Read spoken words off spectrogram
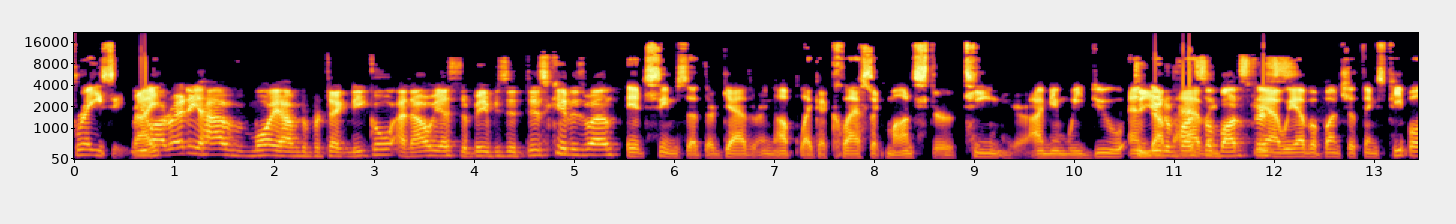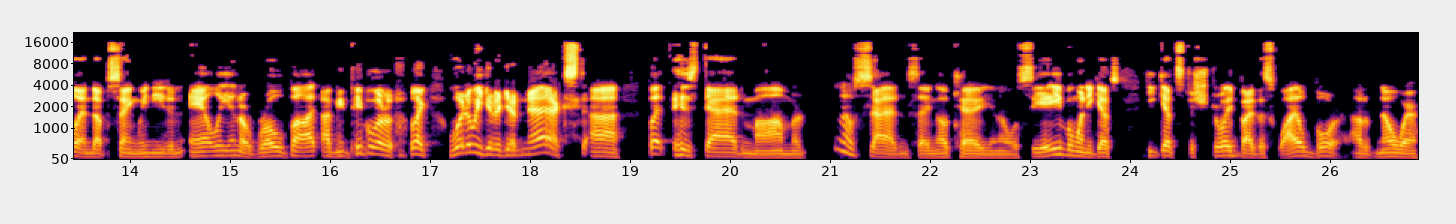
crazy, You right? already have Moy having to protect Nico, and now he has to babysit this kid as well. It seems that they're gathering up like a classic monster team here. I mean, we do end the up Universal having Monsters. Yeah, we have a bunch of things. People end up saying we need an alien, a robot. I mean, people are like, what are we going to get next? Uh, but his dad and mom are, you know, sad and saying, okay, you know, we'll see. Even when he gets, he gets destroyed by this wild boar out of nowhere.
